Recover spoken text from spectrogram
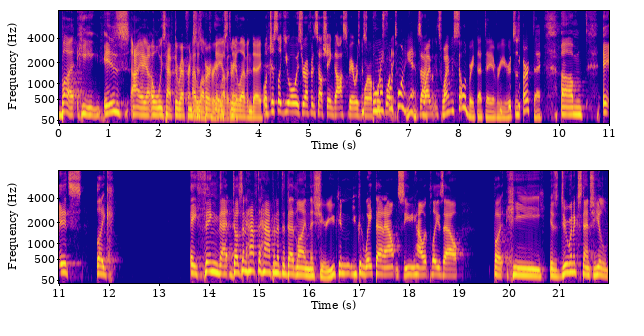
but he is. I always have to reference I his love birthday as 311 311 day. Well, just like you always reference how Shayne Gostisbehere was It's born on born 420. Yeah, it's Exactly. why it's why we celebrate that day every year. It's his birthday. Um, it's like a thing that doesn't have to happen at the deadline this year. You can you can wait that out and see how it plays out. But he is due an extension. He'll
